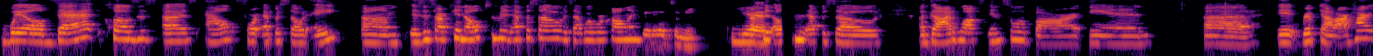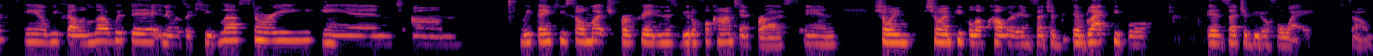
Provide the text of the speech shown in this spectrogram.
Well, that closes us out for episode eight. Um, is this our penultimate episode? Is that what we're calling? Penultimate. ultimate. Our Yes. penultimate episode. A God walks into a bar and uh, it ripped out our hearts, and we fell in love with it, and it was a cute love story. And um, we thank you so much for creating this beautiful content for us and showing showing people of color in such a and Black people in such a beautiful way. So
